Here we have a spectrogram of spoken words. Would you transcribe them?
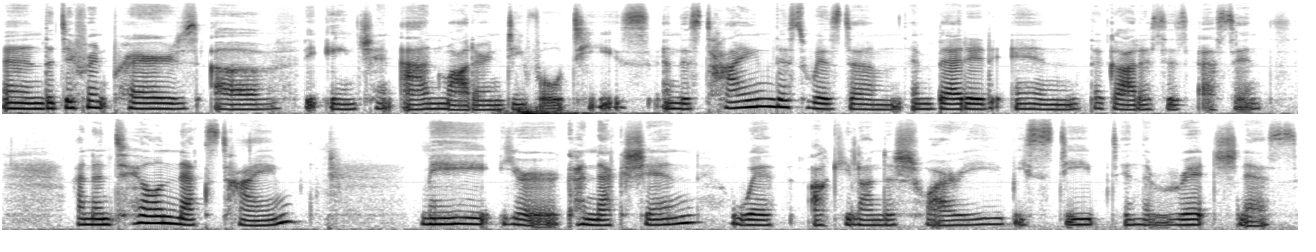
and the different prayers of the ancient and modern devotees, and this time, this wisdom embedded in the goddess's essence. And until next time, may your connection with Akhilandeshwari be steeped in the richness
